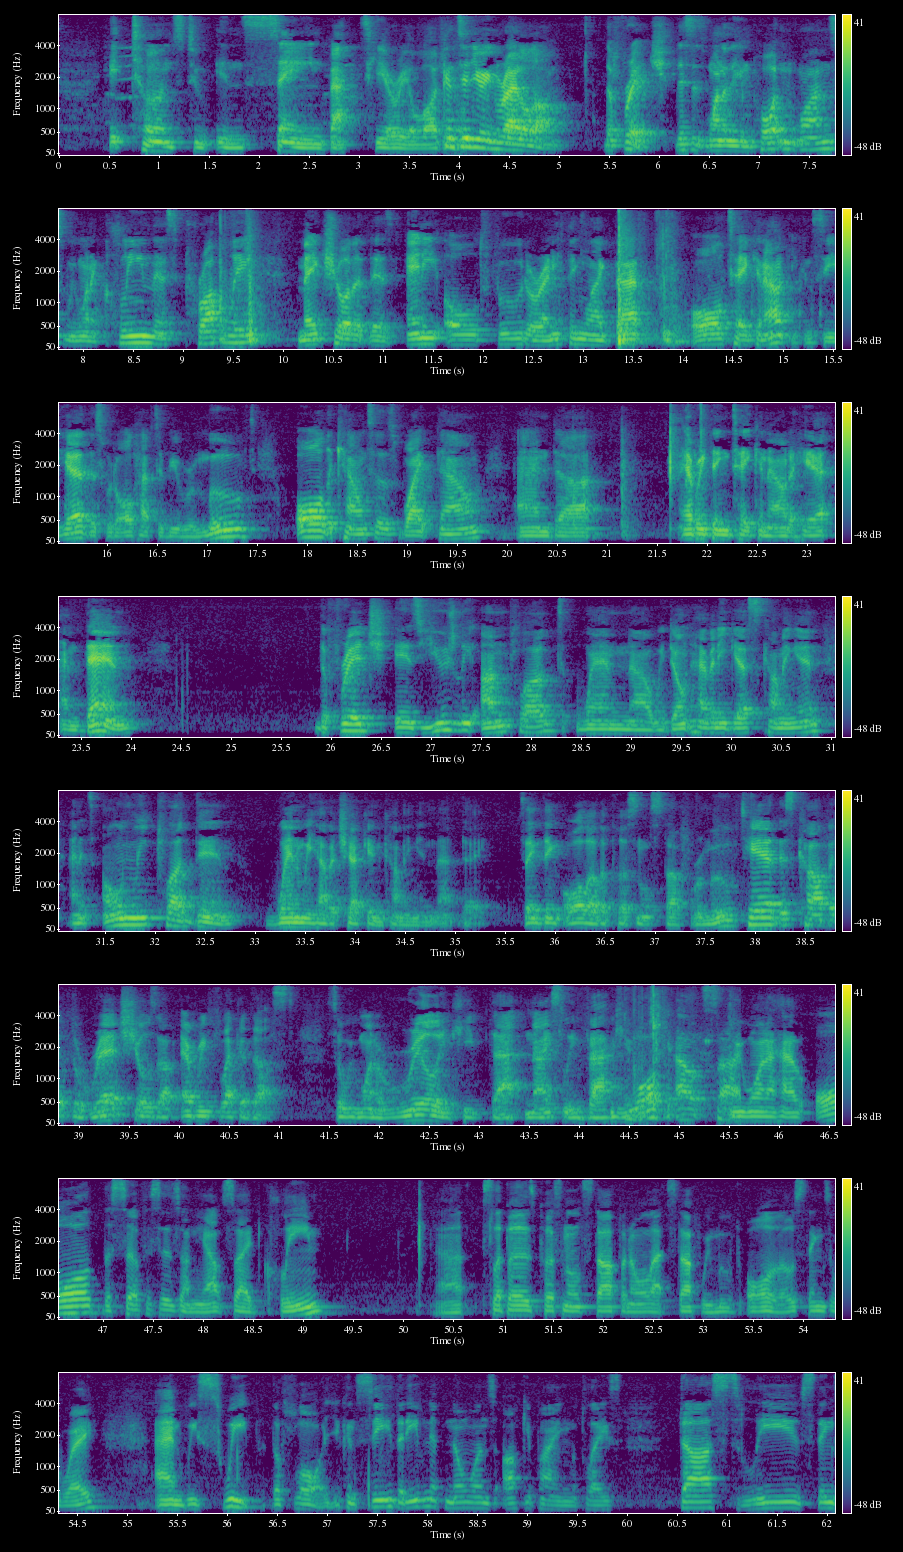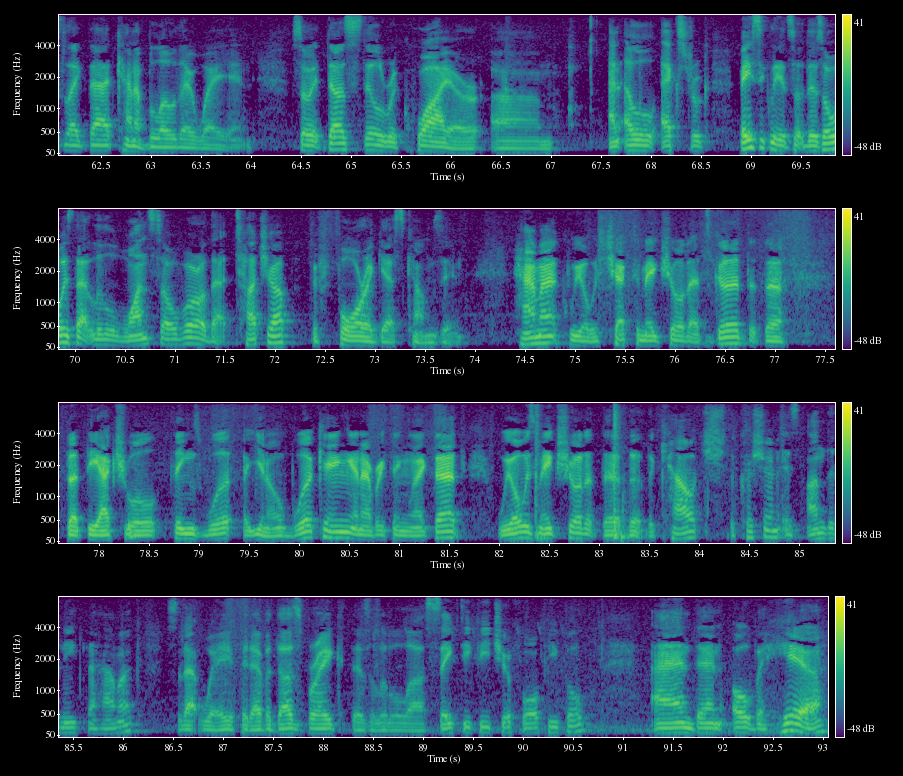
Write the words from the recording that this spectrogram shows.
it turns to insane bacteriological. Continuing right along, the fridge. This is one of the important ones. We want to clean this properly. Make sure that there's any old food or anything like that all taken out. You can see here, this would all have to be removed. All the counters wiped down and uh, everything taken out of here. And then the fridge is usually unplugged when uh, we don't have any guests coming in, and it's only plugged in when we have a check-in coming in that day. Same thing, all other personal stuff removed. Here, this carpet, the red shows up every fleck of dust. So we want to really keep that nicely vacuumed. Walk outside. We want to have all the surfaces on the outside clean. Uh, slippers, personal stuff, and all that stuff. We moved all of those things away and we sweep the floor. You can see that even if no one's occupying the place, dust, leaves, things like that kind of blow their way in. So it does still require um, an, a little extra. Basically, it's, there's always that little once over or that touch up before a guest comes in. Hammock, we always check to make sure that's good, that the that the actual things work, you know, working and everything like that. We always make sure that the, the, the couch, the cushion is underneath the hammock. So that way, if it ever does break, there's a little uh, safety feature for people. And then over here,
